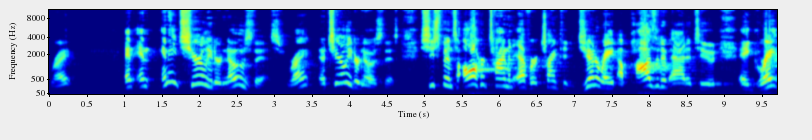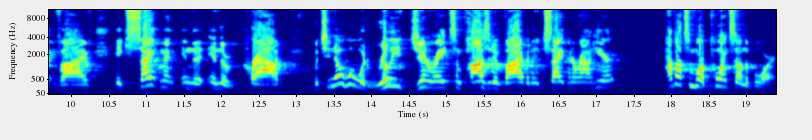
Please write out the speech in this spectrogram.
Right? And, and any cheerleader knows this, right? A cheerleader knows this. She spends all her time and effort trying to generate a positive attitude, a great vibe, excitement in the, in the crowd. But you know what would really generate some positive vibe and excitement around here? How about some more points on the board?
